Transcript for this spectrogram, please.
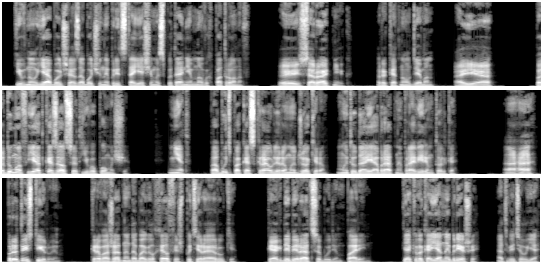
— кивнул я, больше озабоченный предстоящим испытанием новых патронов. «Эй, соратник!» — рыкотнул демон. «А я?» Подумав, я отказался от его помощи. «Нет, побудь пока с Краулером и Джокером. Мы туда и обратно, проверим только». «Ага, протестируем», — кровожадно добавил Хелфиш, потирая руки. «Как добираться будем, парень?» «Как в окаянной бреши», — ответил я.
